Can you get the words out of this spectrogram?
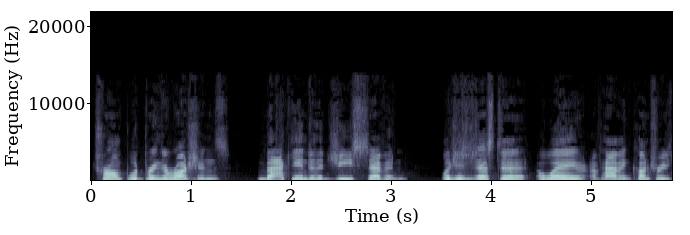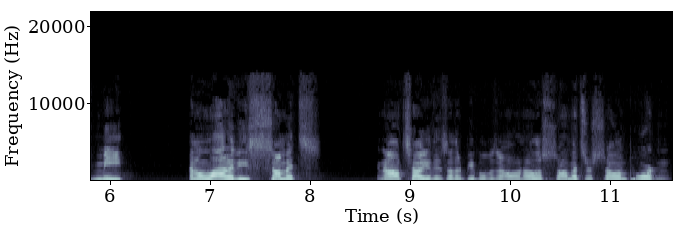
Trump would bring the Russians back into the G7, which is just a, a way of having countries meet, and a lot of these summits, and I'll tell you this, other people will say, oh, no, the summits are so important.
